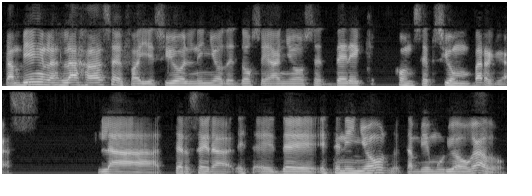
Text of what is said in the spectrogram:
También en Las Lajas eh, falleció el niño de 12 años, eh, Derek Concepción Vargas. La tercera este, de este niño también murió ahogado.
